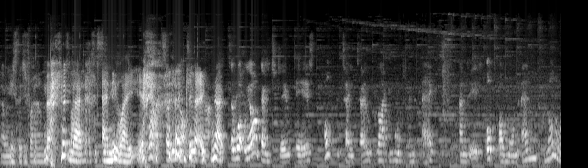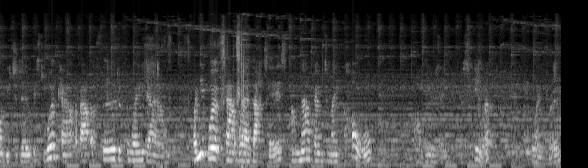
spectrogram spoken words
Oh, no, Yes, he's just it's- frowning. no, like, no. that was a silly Anyway, yeah. Right, so we're not doing okay. that. No. So what we are going to do is hold the potato like you would an egg, and it's up on one end. And all I want you to do is to work out about a third of the way down. When you've worked out where that is, I'm now going to make a hole oh, by using a skewer way through,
